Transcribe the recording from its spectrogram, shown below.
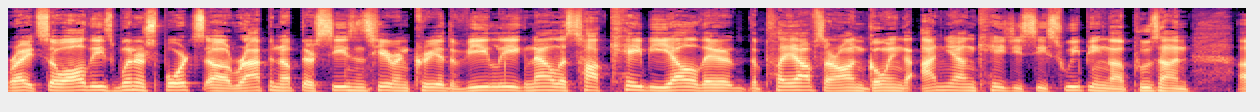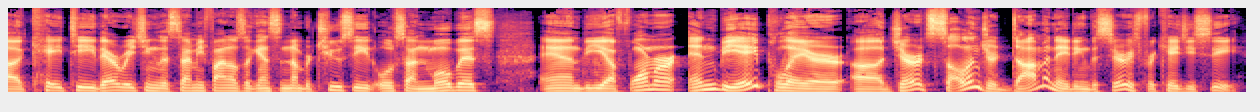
Right. So all these winter sports uh, wrapping up their seasons here in Korea, the V League. Now let's talk KBL. There, the playoffs are ongoing. Anyang KGC sweeping uh, Busan uh, KT. They're reaching the semifinals against the number two seed Ulsan Mobis, and the uh, former NBA player Jared Sullinger dominating the series for KGC.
